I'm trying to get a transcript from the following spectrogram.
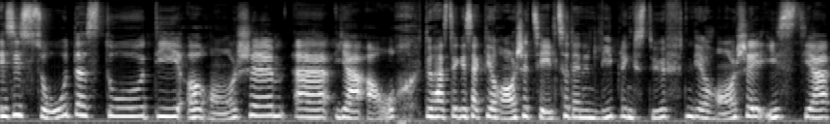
Es ist so, dass du die Orange äh, ja auch, du hast ja gesagt, die Orange zählt zu deinen Lieblingsdüften. Die Orange ist ja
